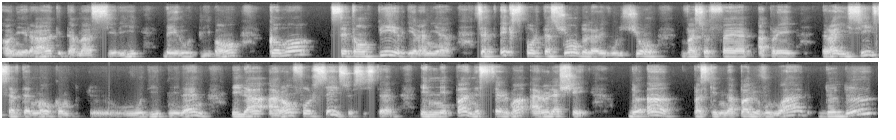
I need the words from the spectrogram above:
en Irak, Damas, Syrie, Beyrouth, Liban, comment cet empire iranien, cette exportation de la révolution va se faire après? Raïssi, certainement, comme vous dites, Mylène, il a à renforcer ce système. Il n'est pas nécessairement à relâcher. De un, parce qu'il n'a pas le vouloir. De deux,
